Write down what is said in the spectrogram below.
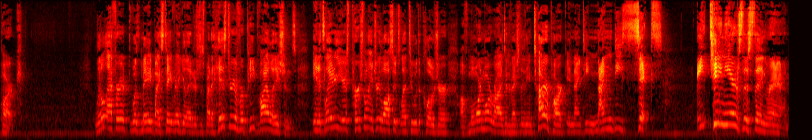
Park. Little effort was made by state regulators despite a history of repeat violations. In its later years, personal injury lawsuits led to the closure of more and more rides and eventually the entire park in 1996. 18 years this thing ran.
